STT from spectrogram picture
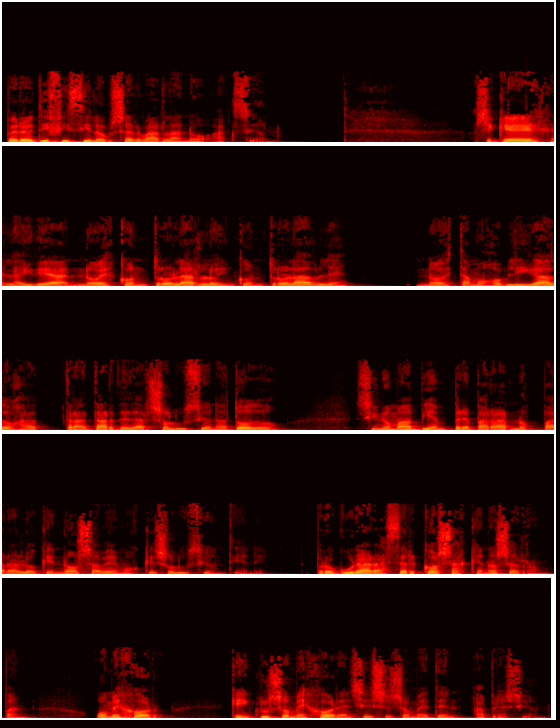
pero es difícil observar la no acción. Así que la idea no es controlar lo incontrolable, no estamos obligados a tratar de dar solución a todo, sino más bien prepararnos para lo que no sabemos qué solución tiene. Procurar hacer cosas que no se rompan, o mejor, que incluso mejoren si se someten a presión.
